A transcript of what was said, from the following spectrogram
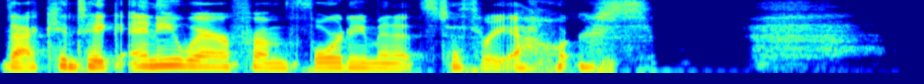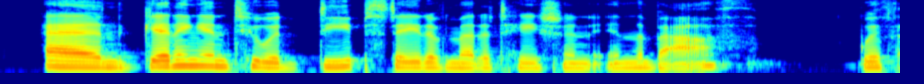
that can take anywhere from 40 minutes to three hours. And getting into a deep state of meditation in the bath with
